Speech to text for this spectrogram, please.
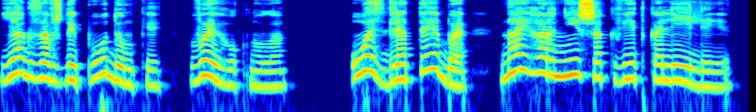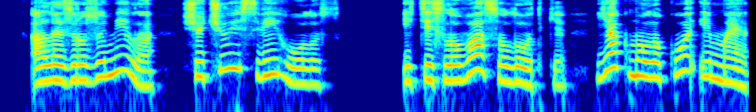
як завжди подумки, вигукнула Ось для тебе найгарніша квітка лілії, але зрозуміла, що чує свій голос. І ці слова солодкі, як молоко і мед,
